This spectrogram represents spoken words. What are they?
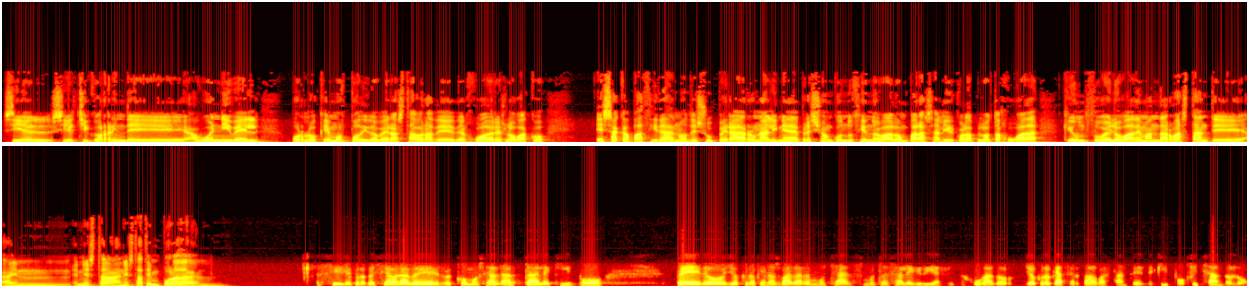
si el, si el chico rinde a buen nivel, por lo que hemos podido ver hasta ahora de, del jugador eslovaco esa capacidad ¿no? de superar una línea de presión conduciendo el balón para salir con la pelota jugada que Unzuelo va a demandar bastante en, en, esta, en esta temporada. Sí, yo creo que sí, ahora a ver cómo se adapta al equipo, pero yo creo que nos va a dar muchas, muchas alegrías este jugador. Yo creo que ha acertado bastante el equipo fichándolo.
